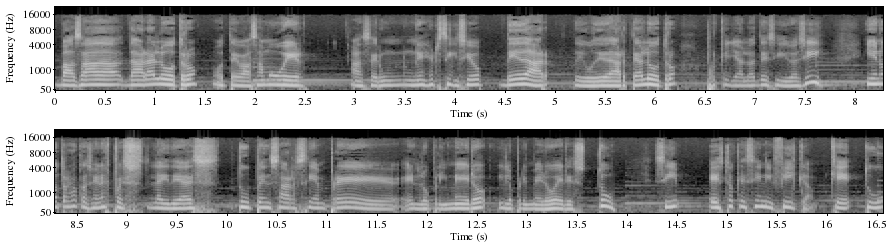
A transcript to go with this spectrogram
vas a dar al otro o te vas a mover a hacer un, ejercicio de dar de, o de darte al otro porque ya lo has decidido así. Y en otras ocasiones, pues la idea es tú pensar siempre en lo primero y lo primero eres tú, ¿sí? ¿Esto qué significa? Que tú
